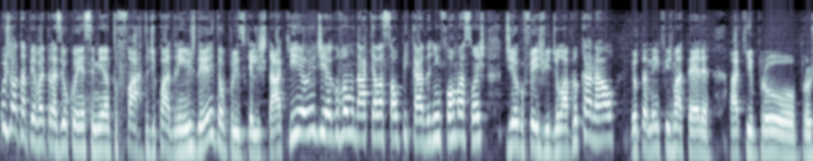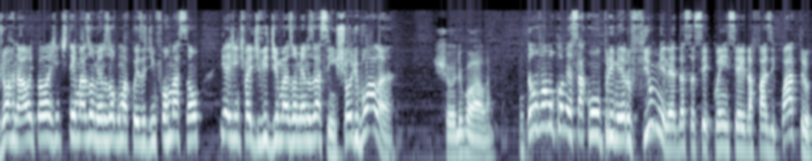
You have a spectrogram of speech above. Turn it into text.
O JP vai trazer o conhecimento farto de quadrinhos dele, então por isso que ele está aqui. Eu e o Diego vamos dar aquela salpicada de informações. Diego fez vídeo lá pro canal, eu também fiz matéria aqui pro, pro jornal, então a gente tem mais ou menos alguma coisa de informação e a gente vai dividir mais ou menos assim. Show de bola? Show de bola. Então vamos começar com o primeiro filme, né, dessa sequência aí da fase 4,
